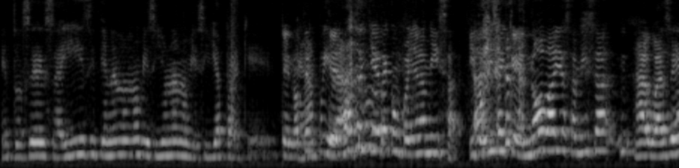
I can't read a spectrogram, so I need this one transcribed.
Entonces ahí si tienen un noviecillo, una noviecilla para que, que no te, cuidado. Que no te quiere acompañar a misa y te dicen que no vayas a misa, aguas, ¿eh?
